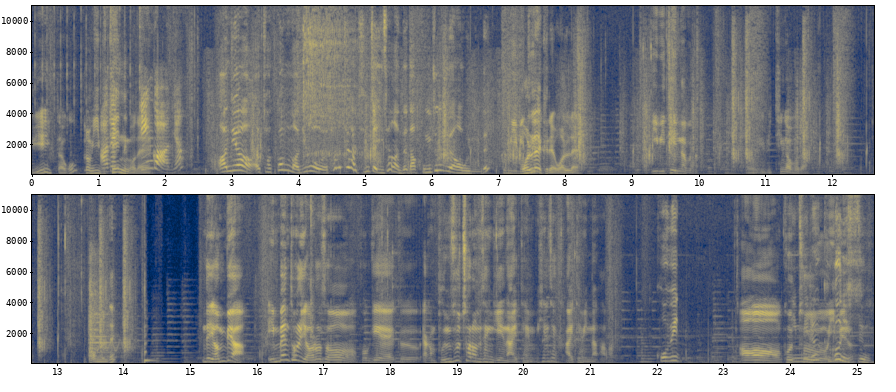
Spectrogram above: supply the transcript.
위, 위에 있다고? 그럼 이 밑에 안에 있는 거네. 낀 거 아니야? 아니야. 아, 잠깐만. 이거 상태가 진짜 이상한데? 나 공중부양하고 있는데? 그럼 이 밑에 원래 그래 원래. 이 밑에 있나 보다 어, 이 밑인가 보다. 없는데? 근데 연비야 인벤토리 열어서 거기에 그 약간 분수처럼 생긴 아이템 흰색 아이템 있나 봐봐 고윗 어 고투? 그건 이미르 있음.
